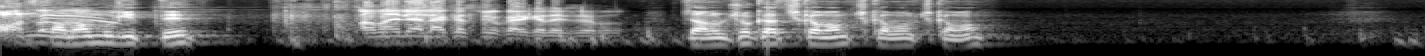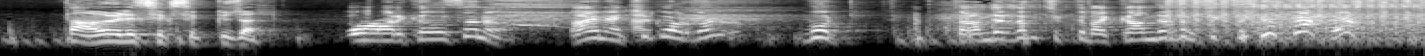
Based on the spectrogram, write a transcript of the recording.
Anladım. Tamam bu gitti. Anayla alakası yok arkadaşlar bunun. Canım çok az çıkamam çıkamam çıkamam. Tamam öyle sık sık güzel. O arkalasana. Aynen çık oradan. Vur. Kandırdım çıktı bak kandırdım çıktı.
